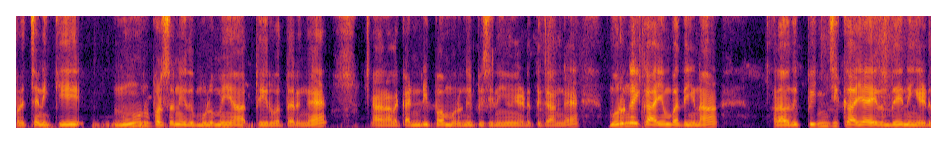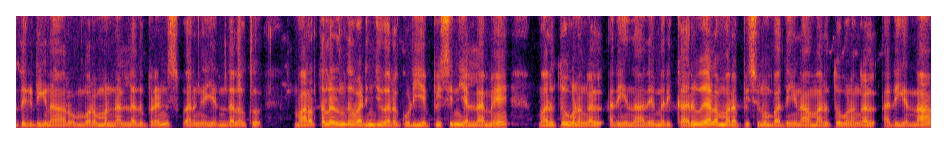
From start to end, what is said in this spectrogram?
பிரச்சனைக்கு நூறு பர்சன்ட் இது முழுமையாக தீர்வை தருங்க. அதனால் கண்டிப்பாக முருங்கை பிசினையும் எடுத்துக்காங்க. முருங்கைக்காயும் பார்த்திங்கன்னா அதாவது பிஞ்சு காயாக இருந்து நீங்கள் எடுத்துக்கிட்டிங்கன்னா ரொம்ப ரொம்ப நல்லது ஃப்ரெண்ட்ஸ் பாருங்கள் எந்த அளவுக்கு மரத்துலேருந்து வடிஞ்சு வரக்கூடிய பிசின் எல்லாமே மருத்துவ குணங்கள் அதிகம்தான். அதே மாதிரி கருவேல மர பிசினும் பார்த்தீங்கன்னா மருத்துவ குணங்கள் அதிகம்தான்.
